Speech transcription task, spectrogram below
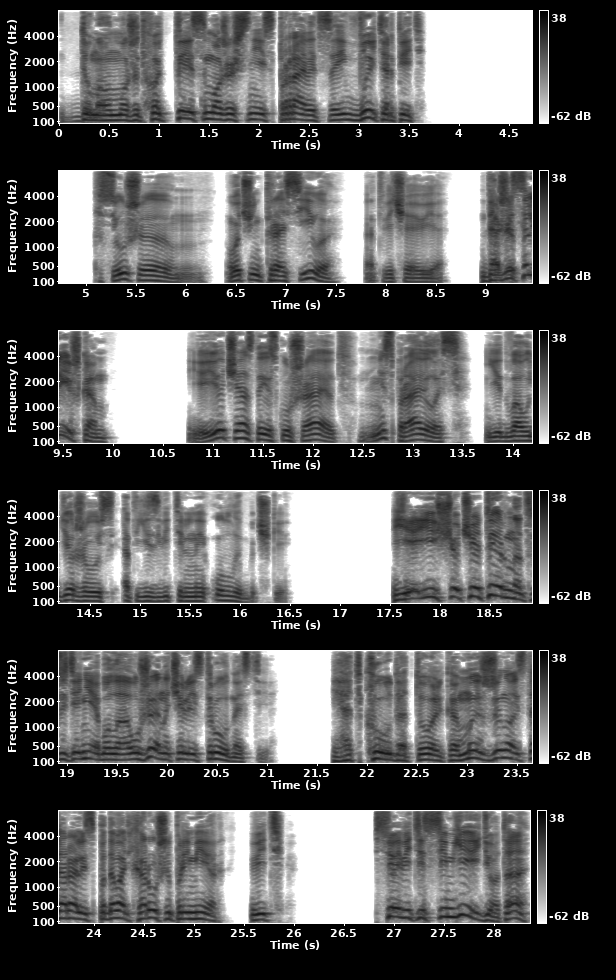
Думал, может, хоть ты сможешь с ней справиться и вытерпеть. «Ксюша очень красиво», — отвечаю я. «Даже слишком!» Ее часто искушают, не справилась, едва удерживаюсь от язвительной улыбочки. «Ей еще четырнадцати не было, а уже начались трудности. И откуда только? Мы с женой старались подавать хороший пример. Ведь все ведь из семьи идет, а?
